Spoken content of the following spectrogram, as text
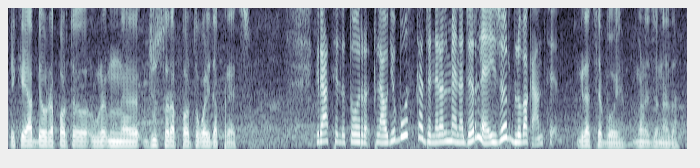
e che abbia un, rapporto, un, un eh, giusto rapporto qualità-prezzo. Grazie al dottor Claudio Busca, General Manager Leisure Blue Vacanze. Grazie a voi, buona giornata.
